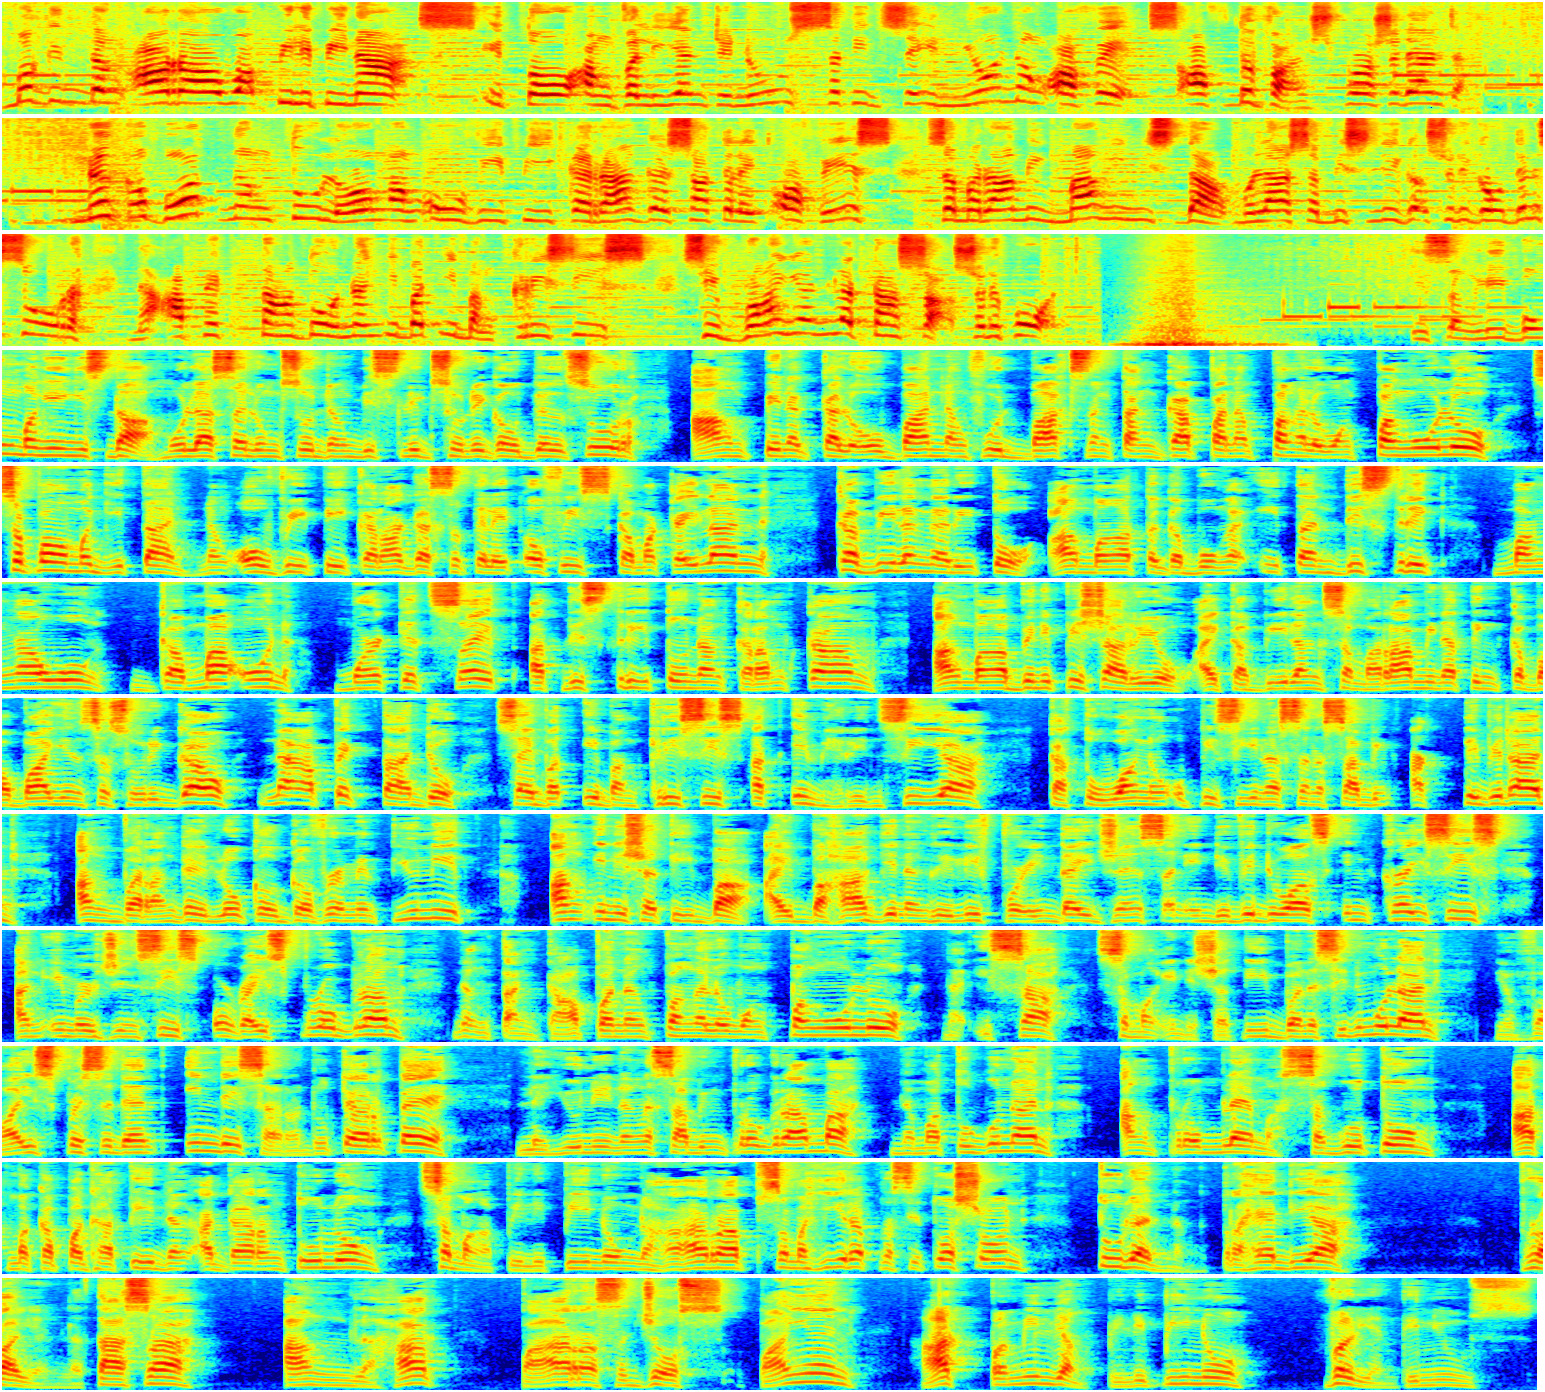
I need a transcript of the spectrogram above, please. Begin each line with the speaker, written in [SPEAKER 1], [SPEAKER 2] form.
[SPEAKER 1] Magandang araw, Pilipinas! Ito ang Valiente News satid sa inyo ng Office of the Vice President. Nag-abot ng tulong ang OVP Caraga Satellite Office sa maraming mangingisda mula sa Bisliga, Surigao del Sur na apektado ng iba't ibang krisis. Si Brian Latasa sa report.
[SPEAKER 2] Isang libong mangingisda mula sa lungsod ng Bislig, Surigao del Sur ang pinagkalooban ng food box ng tanggapan ng pangalawang Pangulo sa pamamagitan ng OVP Caraga Satellite Office kamakailan. Kabilang narito ang mga taga-Bungaitan District, Mangawong, Gamaon, Market Site at distrito ng Karamkam. Ang mga benepisyaryo ay kabilang sa marami nating kababayan sa Surigao na apektado sa iba't ibang krisis at emerhensiya. Katuwang ng opisina sa nasabing aktibidad ang Barangay Local Government Unit. Ang inisyatiba ay bahagi ng Relief for Indigents and Individuals in Crisis and Emergencies o RICE program ng tanggapan ng pangalawang Pangulo na isa sa mga inisyatiba na sinimulan ni Vice President Inday Sara Duterte. Layunin ng nasabing programa na matugunan ang problema sa gutom at makapaghatid ng agarang tulong sa mga Pilipinong nahaharap sa mahirap na sitwasyon tulad ng trahedya. Brian Latasa, ang lahat para sa Diyos, bayan at pamilyang Pilipino. Valiente News.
